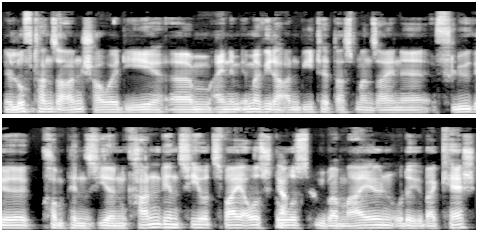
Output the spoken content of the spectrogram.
eine Lufthansa anschaue, die ähm, einem immer wieder anbietet, dass man seine Flüge kompensieren kann, den CO2-Ausstoß ja. über Meilen oder über Cash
